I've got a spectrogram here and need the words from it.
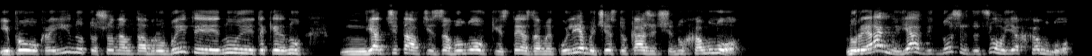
і про Україну, то що нам там робити? Ну і таке, ну я читав ті заголовки з тезами Кулєби, чесно кажучи, ну хамло. Ну реально я відношусь до цього як хамло.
